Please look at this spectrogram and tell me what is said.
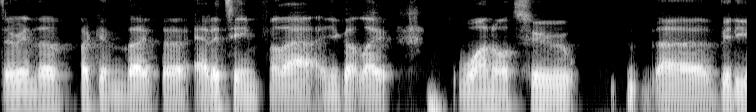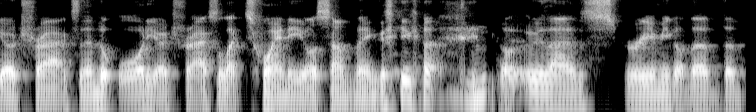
doing the fucking like the editing for that, and you got like one or two uh video tracks and then the audio tracks are like 20 or something. Because you got you got Ulan screaming you got the the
